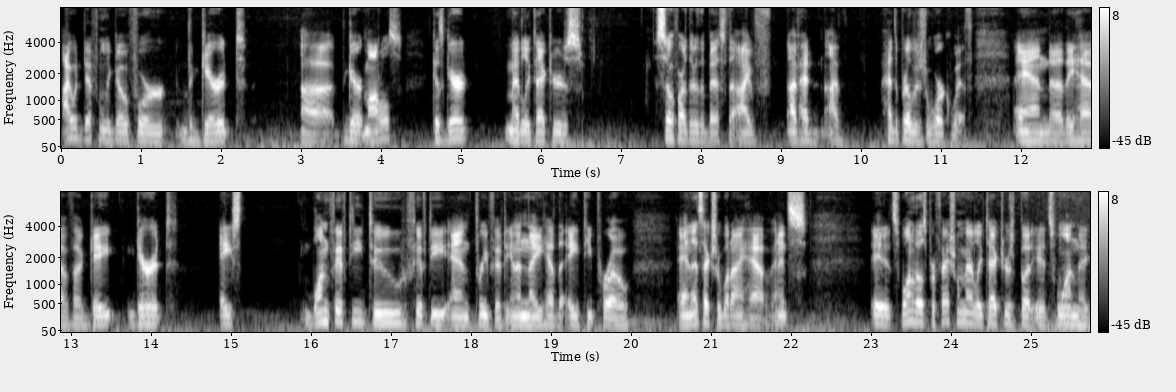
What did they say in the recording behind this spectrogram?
I would definitely go for the Garrett, uh, the Garrett models, because Garrett metal detectors, so far they're the best that I've I've had I've had the privilege to work with, and uh, they have a Ga- Garrett Ace 150, 250, and 350, and then they have the AT Pro, and that's actually what I have, and it's it's one of those professional metal detectors, but it's one that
